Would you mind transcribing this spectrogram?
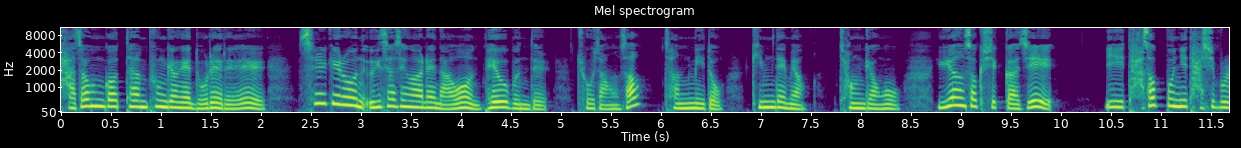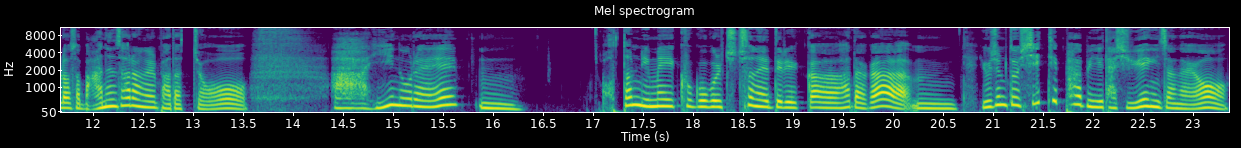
자전거 탄 풍경의 노래를 슬기로운 의사생활에 나온 배우분들 조정석, 전미도, 김대명, 정경호, 유연석 씨까지 이 다섯 분이 다시 불러서 많은 사랑을 받았죠. 아, 이 노래에, 음, 어떤 리메이크 곡을 추천해 드릴까 하다가, 음, 요즘 또 시티팝이 다시 유행이잖아요.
